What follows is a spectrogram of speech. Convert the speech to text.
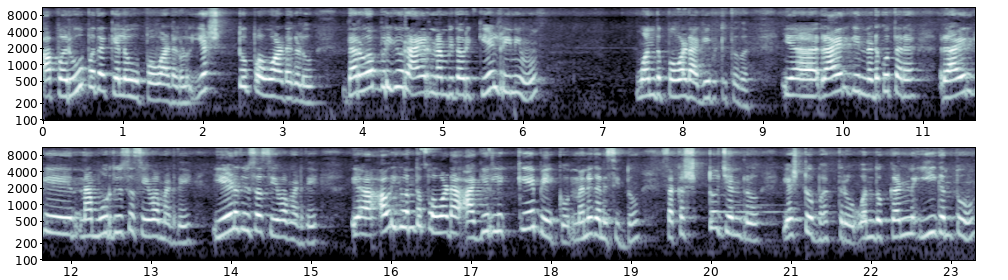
ಅಪರೂಪದ ಕೆಲವು ಪವಾಡಗಳು ಎಷ್ಟು ಪವಾಡಗಳು ದರೊಬ್ಬರಿಗೂ ರಾಯರ್ ನಂಬಿದವ್ರಿಗೆ ಕೇಳ್ರಿ ನೀವು. ಒಂದು ಪವಾಡ ಆಗೇ ಬಿಟ್ಟಿರ್ತದ. ರಾಯರಿಗೆ ನಡ್ಕೋತಾರೆ. ರಾಯರಿಗೆ ನಾ ಮೂರು ದಿವಸ ಸೇವಾ ಮಾಡಿದೆ. ಏಳು ದಿವಸ ಸೇವಾ ಮಾಡಿದೆ. ಅವರಿಗೆ ಒಂದು ಪವಾಡ ಆಗಿರಲಿಕ್ಕೇ ಬೇಕು ನನಗನಿಸಿದ್ದು. ಸಾಕಷ್ಟು ಜನರು, ಎಷ್ಟು ಭಕ್ತರು, ಒಂದು ಕಣ್ಣು ಈಗಂತೂ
